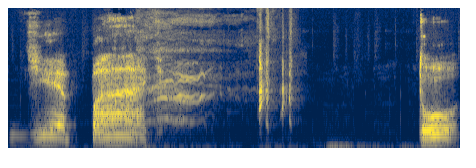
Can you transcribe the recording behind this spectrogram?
Ебать! То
